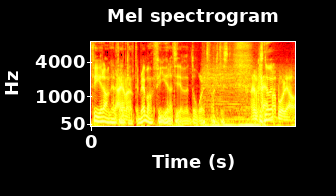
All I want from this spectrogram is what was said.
Fyran helt Jajamän. enkelt. Det blev bara en fyra till. Det var dåligt faktiskt. En Du snurrar- femma borde jag ha.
